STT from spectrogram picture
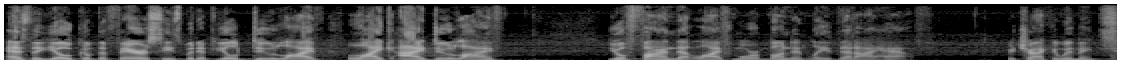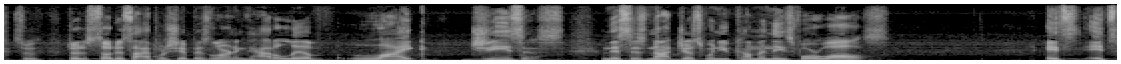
as the yoke of the Pharisees. But if you'll do life like I do life, you'll find that life more abundantly that I have. Are you tracking with me? So, so discipleship is learning how to live like Jesus. And this is not just when you come in these four walls it's, it's,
